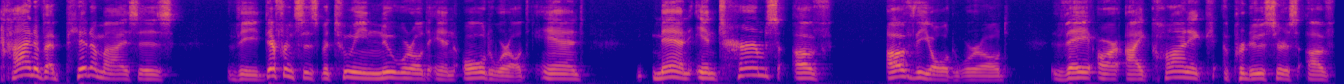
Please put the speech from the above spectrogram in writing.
kind of epitomizes the differences between New World and Old World. And man, in terms of of the old world, they are iconic producers of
